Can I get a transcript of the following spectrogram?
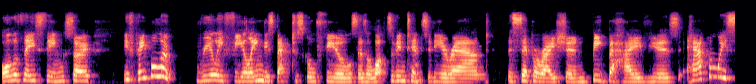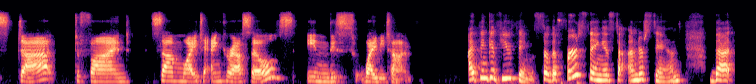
all of these things. So, if people are really feeling this back to school feels, there's a lots of intensity around the separation, big behaviors, how can we start to find some way to anchor ourselves in this wavy time? I think a few things. So, the first thing is to understand that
